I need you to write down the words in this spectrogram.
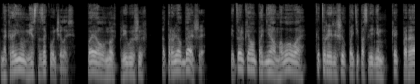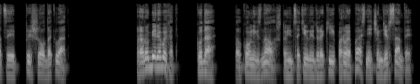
На краю место закончилось. Павел вновь прибывших отправлял дальше. И только он поднял малого, который решил пойти последним, как по рации пришел доклад. «Прорубили выход! Куда?» Полковник знал, что инициативные дураки порой опаснее, чем диверсанты.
